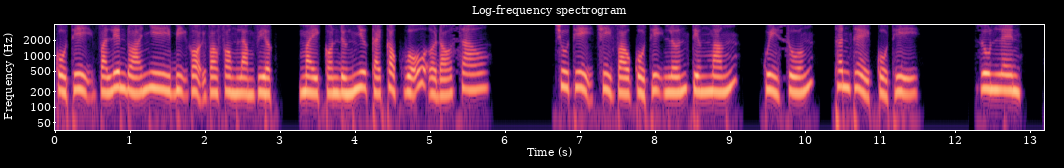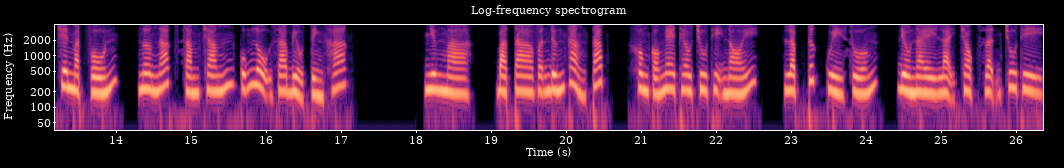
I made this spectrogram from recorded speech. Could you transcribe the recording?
cổ thị và liên đoá nhi bị gọi vào phòng làm việc, mày còn đứng như cái cọc gỗ ở đó sao? Chu thị chỉ vào cổ thị lớn tiếng mắng, quỳ xuống, thân thể cổ thị run lên, trên mặt vốn, ngơ ngác xám trắng cũng lộ ra biểu tình khác. Nhưng mà, bà ta vẫn đứng thẳng tắp, không có nghe theo Chu thị nói, lập tức quỳ xuống, điều này lại chọc giận Chu thị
